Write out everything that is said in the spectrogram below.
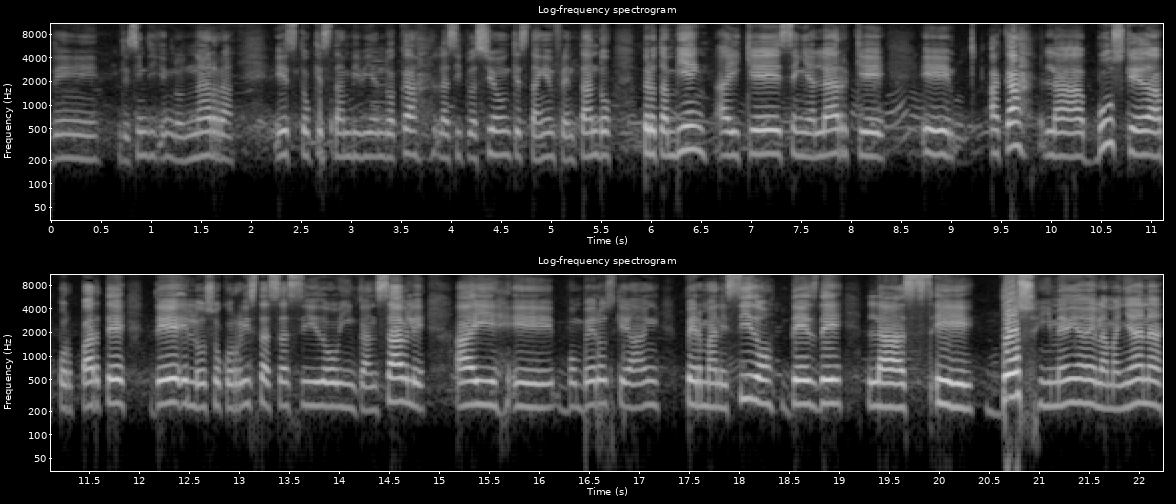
de, de, Cindy quien nos narra esto que están viviendo acá, la situación que están enfrentando, pero también hay que señalar que eh, acá la búsqueda por parte de los socorristas ha sido incansable. Hay eh, bomberos que han permanecido desde las dos y media de la mañana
